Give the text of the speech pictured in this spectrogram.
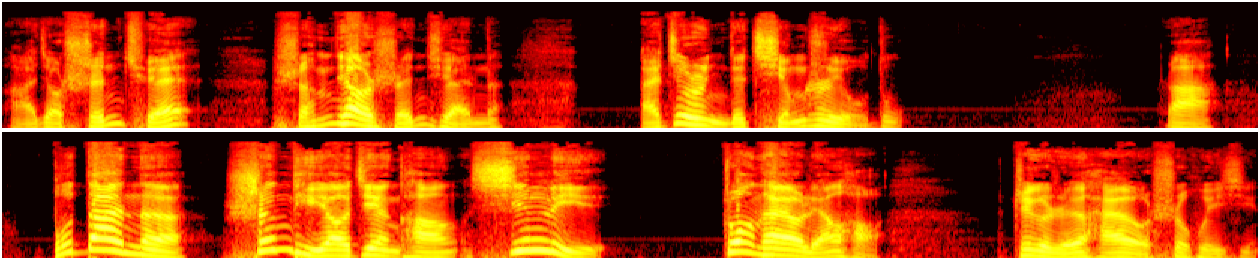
啊，叫神权。什么叫神权呢？哎，就是你的情志有度，是吧？不但呢身体要健康，心理状态要良好，这个人还要有社会性，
